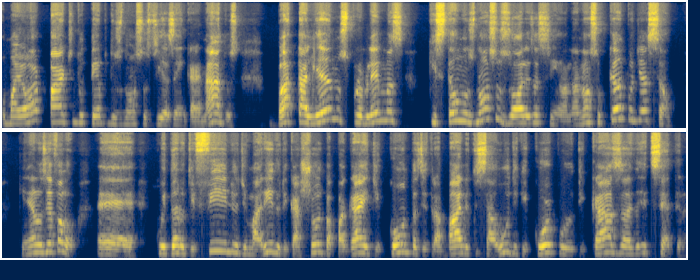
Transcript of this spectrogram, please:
a maior parte do tempo dos nossos dias encarnados batalhando os problemas que estão nos nossos olhos, assim, ó, no nosso campo de ação. Que nem a Luzia falou, é, cuidando de filho, de marido, de cachorro, de papagaio, de contas, de trabalho, de saúde, de corpo, de casa, etc.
